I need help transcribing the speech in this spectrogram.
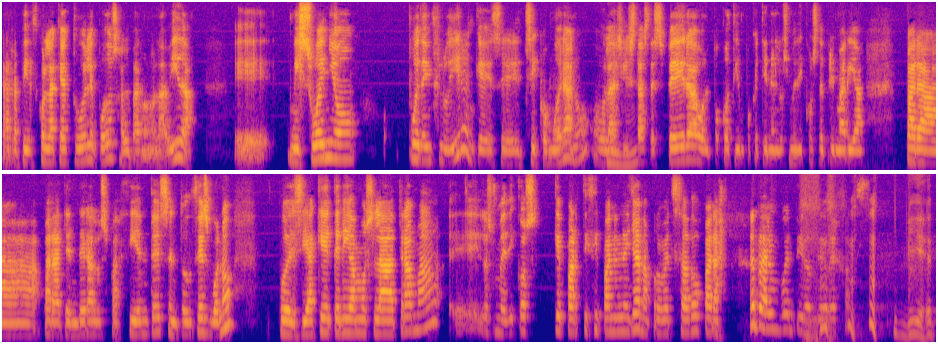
la rapidez con la que actúe, le puedo salvar o no la vida. Eh, mi sueño puede influir en que ese chico muera, ¿no? O las listas de espera o el poco tiempo que tienen los médicos de primaria para, atender a los pacientes. Entonces, bueno, pues ya que teníamos la trama, eh, los médicos que participan en ella han aprovechado para dar un buen tirón de orejas. Bien.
